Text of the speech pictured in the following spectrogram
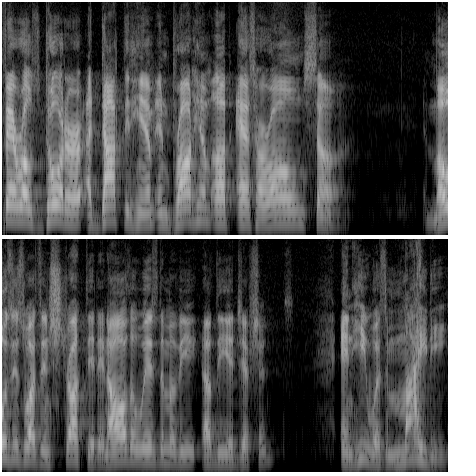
Pharaoh's daughter adopted him and brought him up as her own son. And Moses was instructed in all the wisdom of the, of the Egyptians, and he was mighty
